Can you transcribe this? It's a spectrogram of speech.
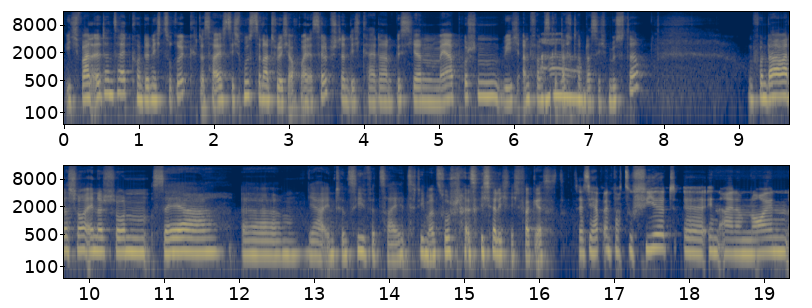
Ich war in Elternzeit, konnte nicht zurück. Das heißt, ich musste natürlich auch meine Selbstständigkeit da 'n bisschen mehr pushen, wie ich anfangs gedacht Ah. habe, dass ich müsste. Und von da war das schon eine schon sehr, ähm, ja, intensive Zeit, die man so schnell sicherlich nicht vergisst. Das heißt, ihr habt einfach zu viert, äh, in einem neuen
